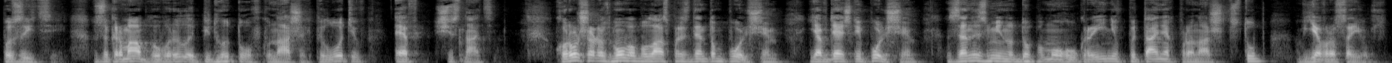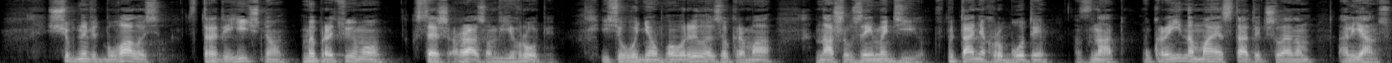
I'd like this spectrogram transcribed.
позиції. Зокрема, обговорили підготовку наших пілотів F-16. Хороша розмова була з президентом Польщі. Я вдячний Польщі за незмінну допомогу Україні в питаннях про наш вступ в Євросоюз. Щоб не відбувалось стратегічно, ми працюємо все ж разом в Європі. І сьогодні обговорили, зокрема, нашу взаємодію в питаннях роботи з НАТО. Україна має стати членом альянсу.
